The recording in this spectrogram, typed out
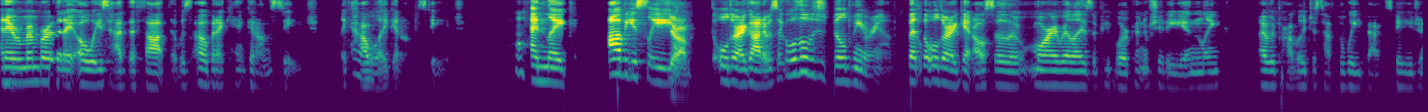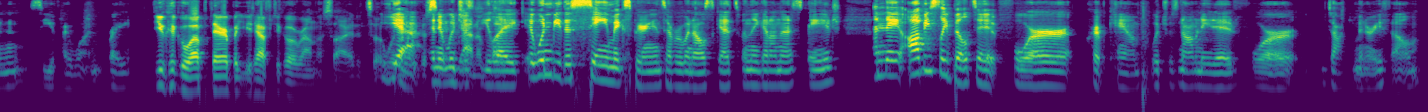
And I Mhm. remember that I always had the thought that was, oh, but I can't get on the stage. Like, how Oh. will I get on the stage? And like, obviously, Yeah. the older I got, I was like, oh, they'll just build me a ramp. But the older I get, also, the more I realize that people are kind of shitty and like, I would probably just have to wait backstage and see if I won, right? You could go up there, but you'd have to go around the side, and so it wouldn't Yeah, the and it same would kind just of be like, like it wouldn't be the same experience everyone else gets when they get on that stage. And they obviously built it for Crip Camp, which was nominated for documentary film,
